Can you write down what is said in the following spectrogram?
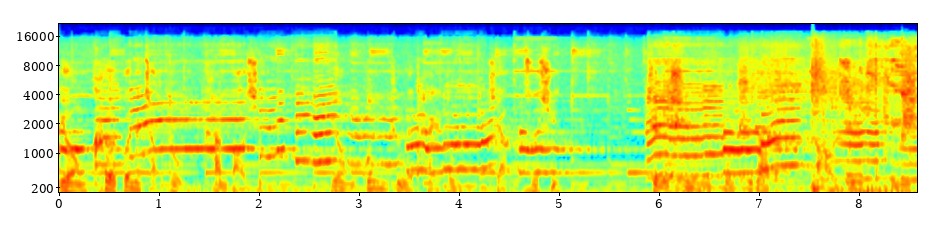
用客观的角度看保险，用公正的态度讲资讯。这里是你不知道的保险知识。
